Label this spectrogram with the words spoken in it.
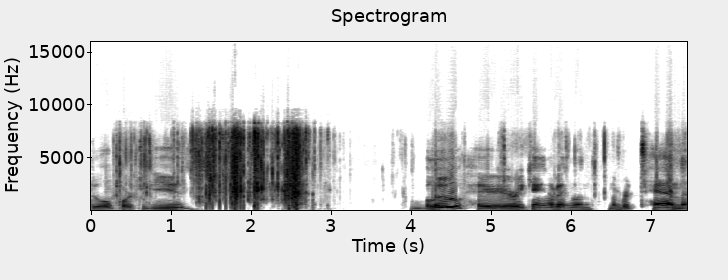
Dual Portuguese. Blue, Harry Kane of England. Number 10,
